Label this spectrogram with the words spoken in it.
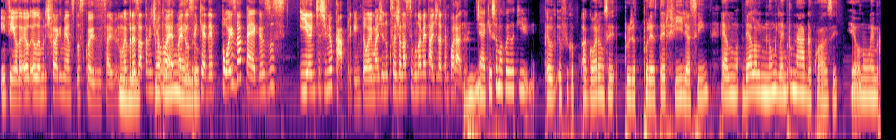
Enfim, eu, eu, eu lembro de fragmentos das coisas, sabe? Eu não Uhum. lembro exatamente Eu quando é, mas eu sei lembro. que é depois da Pegasus e antes de New Caprica. Então eu imagino que seja na segunda metade da temporada. Uhum. É que isso é uma coisa que eu, eu fico. Agora, não sei, por, por eu ter filha, assim. Ela, dela eu não me lembro nada quase. Eu não lembro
